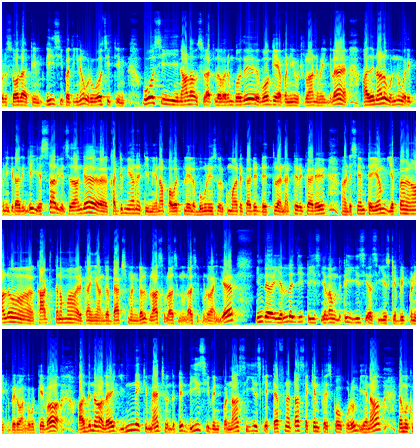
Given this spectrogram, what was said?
ஒரு சோதா டீம் டிசி பார்த்தீங்கன்னா ஒரு ஓசி டீம் ஓசி நாலாவது ஸ்லாட்டில் வரும்போது ஓகேயா பண்ணி விட்டுலான்னு வைங்களேன். அதனால ஒன்றும் ஒரி பண்ணிக்கிறாதீங்க எஸ்ஆர் வச்சு தாங்க கடுமையான டீம் ஏன்னா பவர் பிளேயில் புவனேஸ்வர் குமார் இருக்காரு டெத்தில் நட் இருக்காரு. அண்ட் சேம் டைம் எப்போ வேணாலும் காட்டுத்தனமாக இருக்காங்க அங்கே பேட்ஸ்மேன்கள் விளாஸ் விளாஸ்னு விளாசி போடுவாங்க. இந்த எல்ஜி டிசி எல்லாம் வந்துட்டு ஈஸியாக சிஎஸ்கே பீட் பண்ணிட்டு போயிடுவாங்க ஓகேவா அதனால இன்னைக்கு மேட்ச் வந்துட்டு டிசி வின் பண்ணால் சிஎஸ்கே டெஃபினட்டாக செகண்ட் பிளேஸ் போகக்கூடும். ஏன்னா நமக்கு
